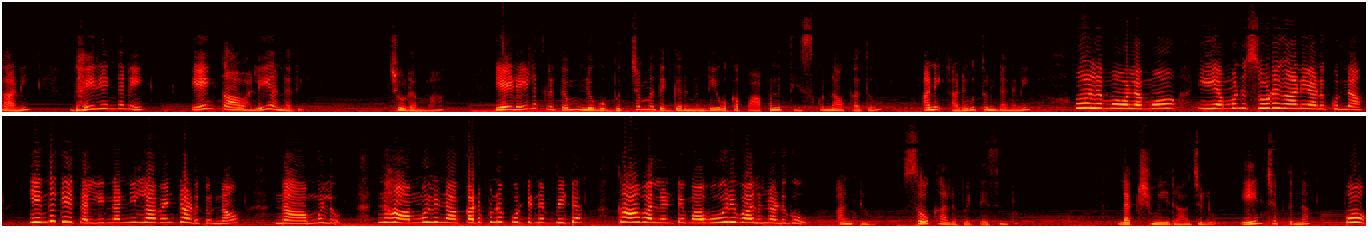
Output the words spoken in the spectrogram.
కాని ధైర్యంగానే ఏం కావాలి అన్నది. చూడమ్మా ఏడేళ్ళ క్రితం నువ్వు బుచ్చమ్మ దగ్గర నుండి ఒక పాపను తీసుకున్నావు కదూ? అని అడుగుతుండగానే ఓలమ్మో ఓలమ్మో ఈ అమ్మను చూడగాని అనుకున్నా. ఎందుకే తల్లి నన్నిలా వెంటాడుతున్నావు? నా అమ్ములు నా అమ్ములు నా కడుపున పుట్టిన బిడ్డ కావాలంటే మా ఊరి వాళ్ళని అడుగు అంటూ శోకాలు పెట్టేసింది. లక్ష్మీ రాజులు ఏం చెప్తున్నా? పో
